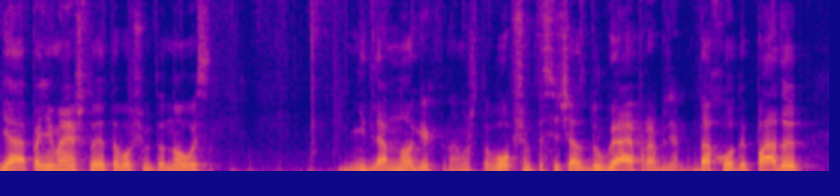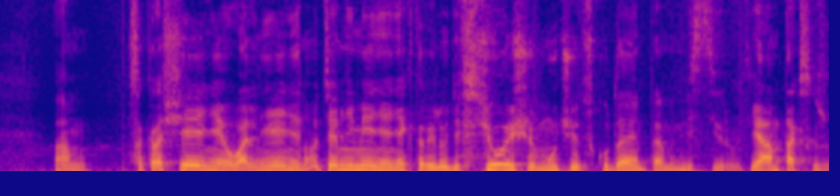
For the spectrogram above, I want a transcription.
Я понимаю, что это, в общем-то, новость не для многих, потому что, в общем-то, сейчас другая проблема. Доходы падают, там, сокращение, увольнение, но, тем не менее, некоторые люди все еще мучаются, куда им там инвестировать. Я вам так скажу,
